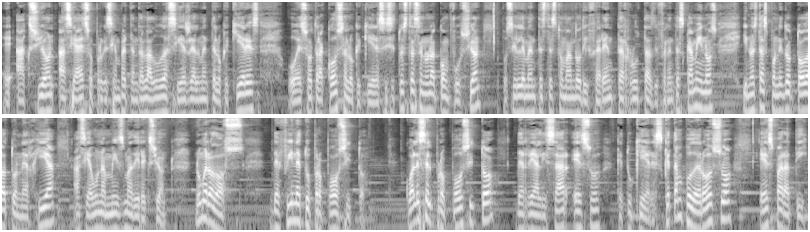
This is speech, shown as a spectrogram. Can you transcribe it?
eh, acción hacia eso porque siempre tendrás la duda si es realmente lo que quieres o es otra cosa lo que quieres. Y si tú estás en una confusión, posiblemente estés tomando diferentes rutas, diferentes caminos y no estás poniendo toda tu energía hacia una misma dirección. Número dos, define tu propósito. ¿Cuál es el propósito de realizar eso que tú quieres? ¿Qué tan poderoso es para ti?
